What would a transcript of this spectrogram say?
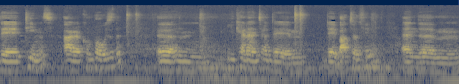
the teams are composed, um, you can enter the um, the battlefield and um,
